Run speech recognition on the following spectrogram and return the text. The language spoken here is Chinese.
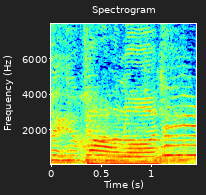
泪花落泪。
